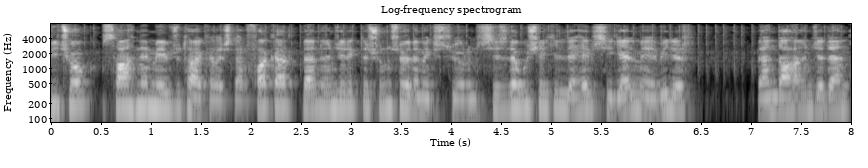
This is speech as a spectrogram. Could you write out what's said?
birçok sahne mevcut arkadaşlar. Fakat ben öncelikle şunu söylemek istiyorum. Sizde bu şekilde hepsi gelmeyebilir. Ben daha önceden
